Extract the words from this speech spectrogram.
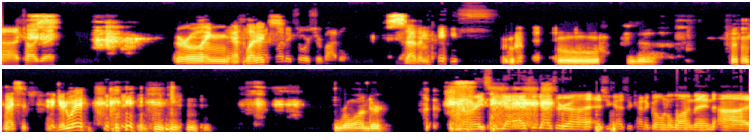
uh, Targray? We're rolling athletics. Athletics or survival. Seven. Nice. Ooh. Nice. In a good way? Roll under. All right, so yeah, as you guys are uh, as you guys are kind of going along, then uh,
